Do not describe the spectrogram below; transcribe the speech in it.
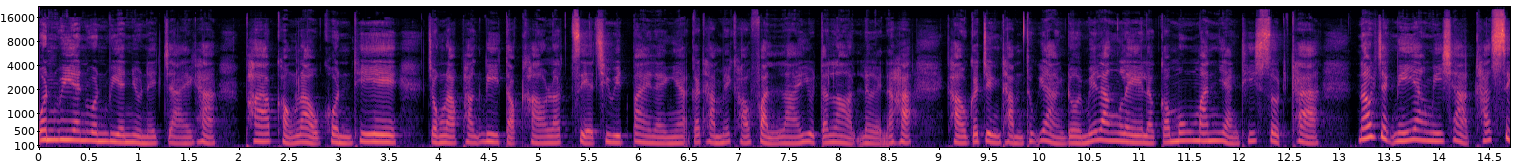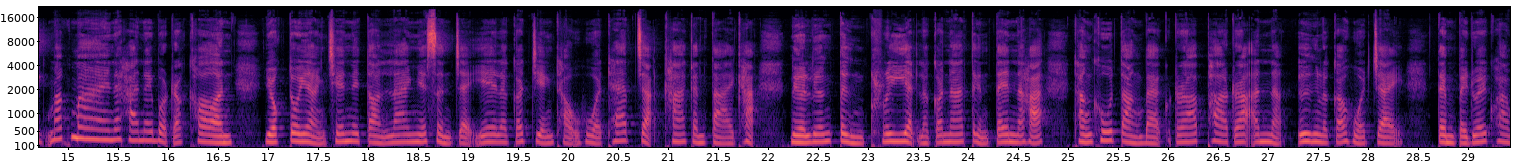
วนเวียนวนเวียนอยู่ในใจค่ะ ภาพของเหล่าคนที่จงรักภักดีต่อเขาแล้วเสียชีวิตไปอะไรเงี้ยก็ทำให้เขาฝันร้ายอยู่ตลอดเลยนะคะ เขาก็จึงทำทุกอย่างโดยไม่ลังเลแล้วก็มุ่งมั่นอย่างที่สุดค่ะนอกจากนี้ยังมีฉากคลาสสิกมากมายนะคะ ในบทละคร ยกตัวอย่างเช่นในตอนแรกเนี่ยสนใจเย่แล้วก็เจียงเถาหัวแทบจะฆ่ากันตายค่ะ เนื้อเรื่องตึงเครียดแล้วก็น่าตื่นเต้นนะคะ ทั้งคู่ต่างแบกรับภาระอันหนักอึ้งแล้วก็หัวใจ ต็มไปด้วยความ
